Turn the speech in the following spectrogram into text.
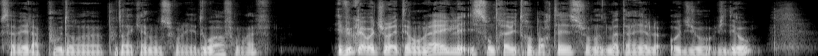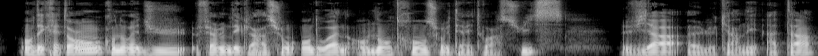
savez, la poudre, poudre à canon sur les doigts, enfin bref. Et vu que la voiture était en règle, ils se sont très vite reportés sur notre matériel audio-vidéo, en décrétant qu'on aurait dû faire une déclaration en douane en entrant sur le territoire suisse, via le carnet ATA.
